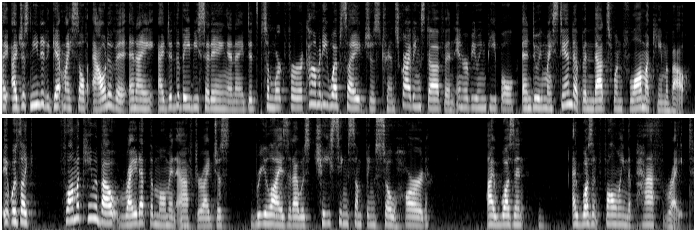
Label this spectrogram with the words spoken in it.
I, I just needed to get myself out of it. And I, I did the babysitting and I did some work for a comedy website, just transcribing stuff and interviewing people and doing my stand up. And that's when Flama came about. It was like Flama came about right at the moment after I just realized that I was chasing something so hard. I wasn't I wasn't following the path right.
